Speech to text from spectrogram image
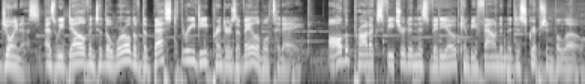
Join us as we delve into the world of the best 3D printers available today. All the products featured in this video can be found in the description below.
